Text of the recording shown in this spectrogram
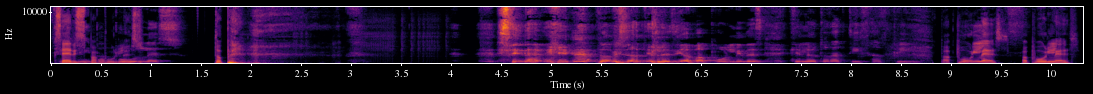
ξέρεις τις Είναι οι παππούλες. παππούλες. Το πε- Στην αρχή νομίζω ότι λες για παππούλιδες και λέω τώρα τι θα πει; Παππούλες, παππούλες.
